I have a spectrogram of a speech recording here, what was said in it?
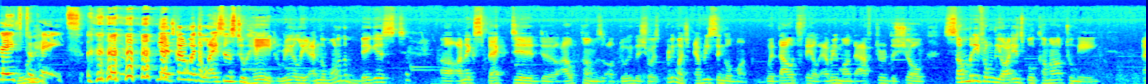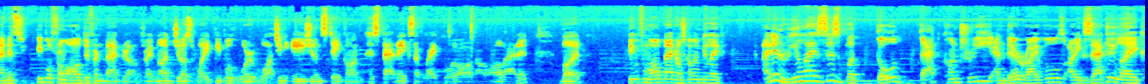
Safe to hate. yeah, it's kind of like a license to hate, really. And the, one of the biggest uh, unexpected uh, outcomes of doing the show is pretty much every single month, without fail, every month after the show, somebody from the audience will come out to me. And it's people from all different backgrounds, right? Not just white people who are watching Asians take on Hispanics and like all, all at it, but people from all backgrounds come and be like, I didn't realize this, but though that country and their rivals are exactly like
